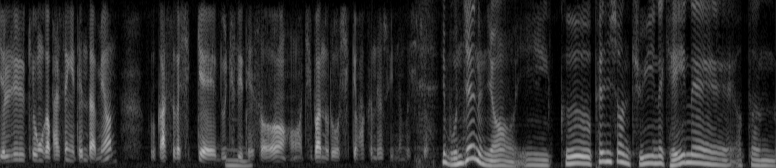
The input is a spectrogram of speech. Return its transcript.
열릴 경우가 발생이 된다면 그 가스가 쉽게 누출이 음. 돼서 어, 집안으로 쉽게 확산될 수 있는 것이죠. 이 문제는요, 이 그 펜션 주인의 개인의 어떤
